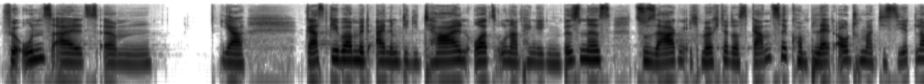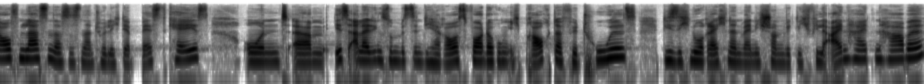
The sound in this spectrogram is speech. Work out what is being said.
für uns als ähm, ja, Gastgeber mit einem digitalen, ortsunabhängigen Business zu sagen, ich möchte das Ganze komplett automatisiert laufen lassen. Das ist natürlich der Best Case und ähm, ist allerdings so ein bisschen die Herausforderung, ich brauche dafür Tools, die sich nur rechnen, wenn ich schon wirklich viele Einheiten habe.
